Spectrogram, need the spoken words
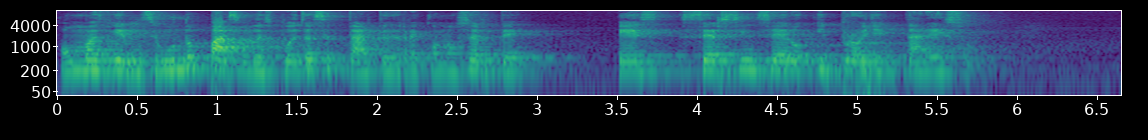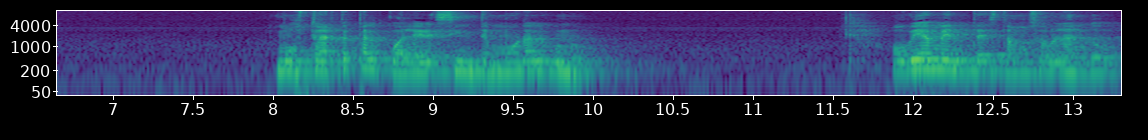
o más bien el segundo paso después de aceptarte, de reconocerte, es ser sincero y proyectar eso mostrarte tal cual eres sin temor alguno. Obviamente estamos hablando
